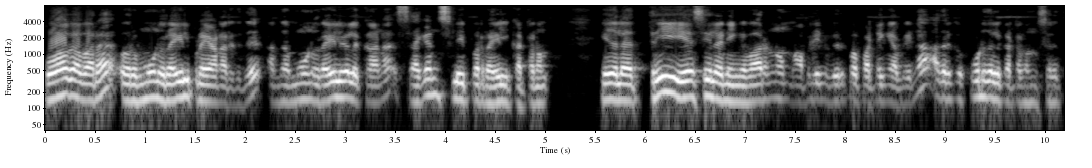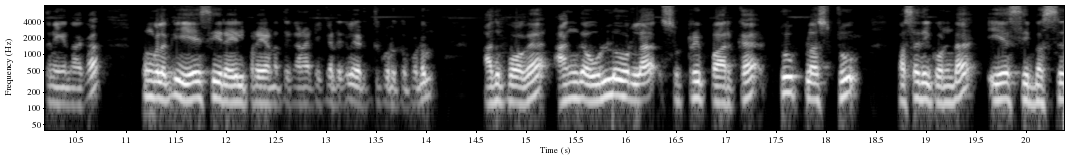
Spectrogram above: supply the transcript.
போக வர ஒரு மூணு ரயில் பிரயாணம் இருக்குது. அந்த மூணு ரயில்களுக்கான செகண்ட் ஸ்லீப்பர் ரயில் கட்டணம். இதில் த்ரீ ஏசியில் நீங்கள் வரணும் அப்படின்னு விருப்பப்பட்டீங்க அப்படின்னா அதற்கு கூடுதல் கட்டணம் செலுத்துனீங்கன்னாக்கா உங்களுக்கு ஏசி ரயில் பிரயாணத்துக்கான டிக்கெட்டுகள் எடுத்து கொடுக்கப்படும். அது போக அங்கே உள்ளூரில் சுற்றி பார்க்க டூ ப்ளஸ் டூ வசதி கொண்ட ஏசி பஸ்ஸு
